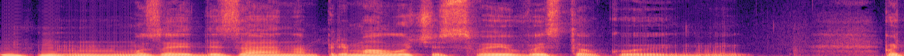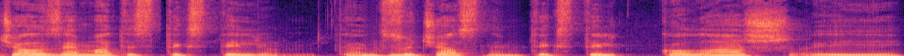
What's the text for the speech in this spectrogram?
uh-huh. дизайну, приймала участь своєю виставкою. Почала займатися текстилем, так, uh-huh. сучасним. Текстиль колаж і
